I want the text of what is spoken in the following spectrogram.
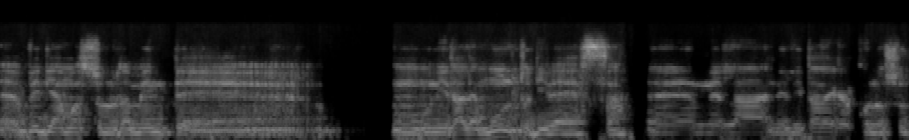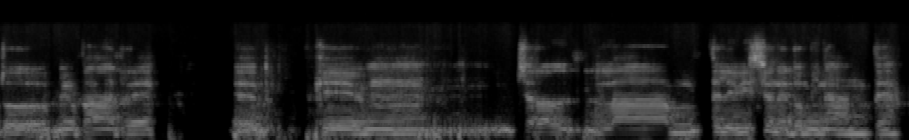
eh, vediamo assolutamente eh, un'Italia molto diversa. Eh, nella, nell'Italia che ha conosciuto mio padre, eh, che mh, c'era la televisione dominante,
